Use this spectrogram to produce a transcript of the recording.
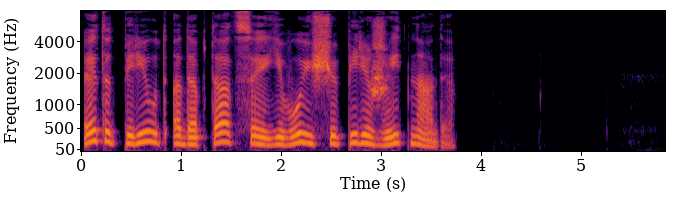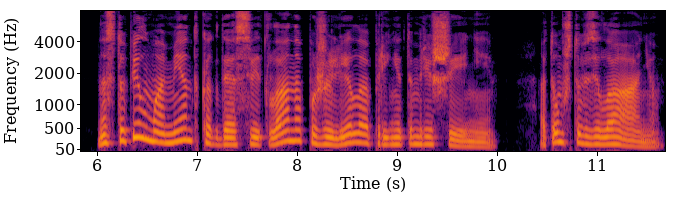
Этот период адаптации его еще пережить надо. Наступил момент, когда Светлана пожалела о принятом решении, о том, что взяла Аню.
